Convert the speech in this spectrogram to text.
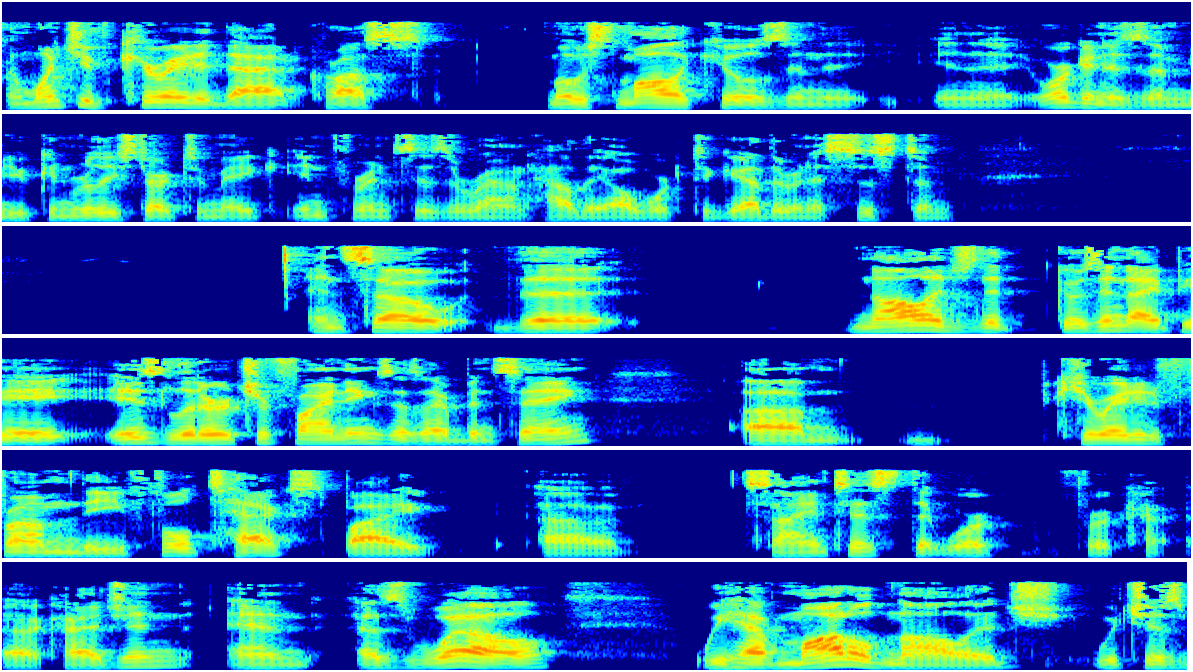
And once you've curated that across most molecules in the in the organism, you can really start to make inferences around how they all work together in a system. And so the knowledge that goes into IPA is literature findings, as I've been saying, um, curated from the full text by uh, scientists that work for uh, QIAGEN, and as well, we have modeled knowledge, which is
